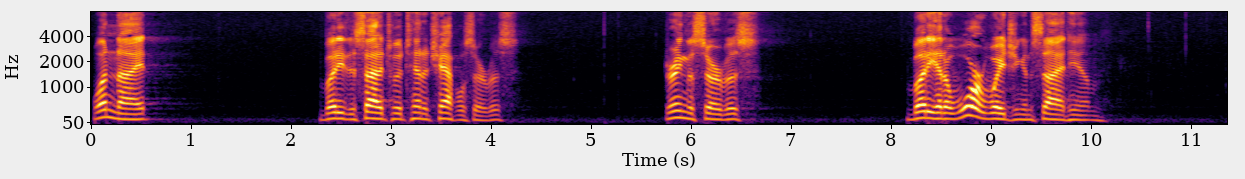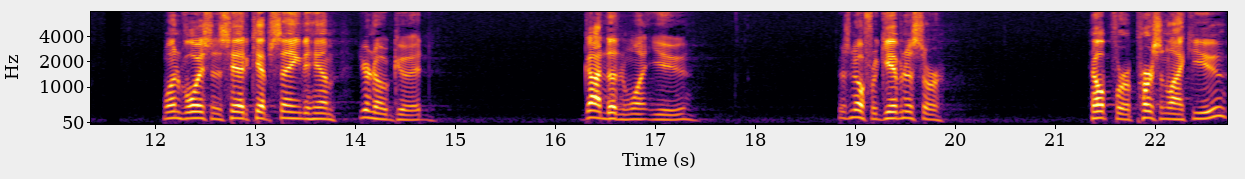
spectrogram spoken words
One night, Buddy decided to attend a chapel service. During the service, Buddy had a war waging inside him. One voice in his head kept saying to him, You're no good. God doesn't want you. There's no forgiveness or help for a person like you.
